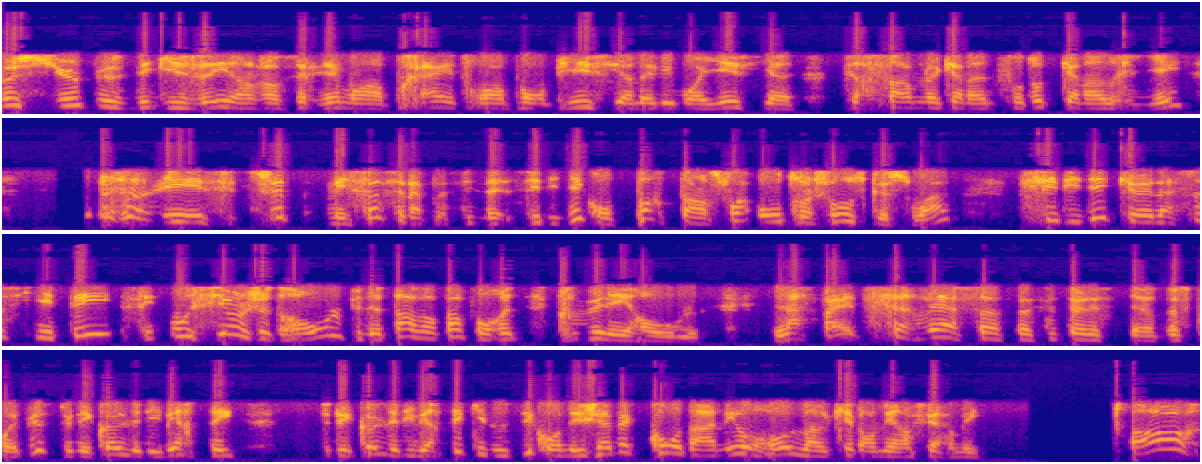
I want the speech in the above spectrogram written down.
monsieur peut se déguiser en, j'en sais rien, moi, en prêtre ou en pompier s'il y en a les moyens, s'il ressemble à une photo de calendrier. Et ainsi de suite. Mais ça, c'est l'idée qu'on porte en soi autre chose que soi. C'est l'idée que la société, c'est aussi un jeu de rôle, puis de temps en temps, il faut redistribuer les rôles. La fête servait à ça. C'est un- de ce point de vue, c'est une école de liberté. C'est une école de liberté qui nous dit qu'on n'est jamais condamné au rôle dans lequel on est enfermé. Or,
